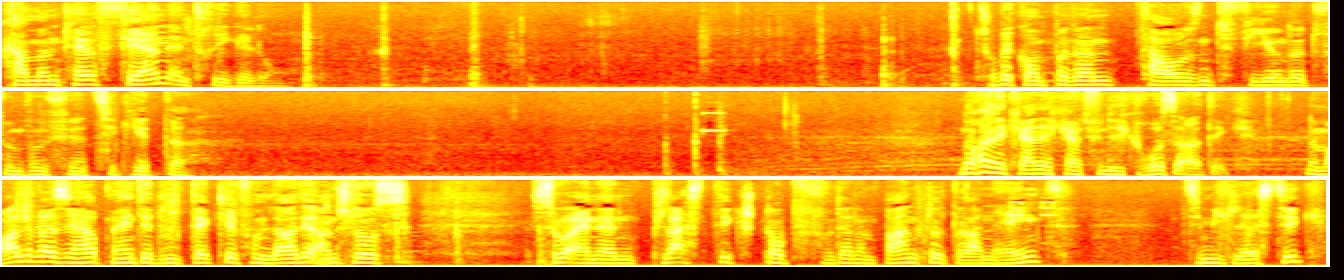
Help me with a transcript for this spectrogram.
kann man per Fernentriegelung. So bekommt man dann 1445 Liter. Noch eine Kleinigkeit finde ich großartig. Normalerweise hat man hinter dem Deckel vom Ladeanschluss so einen Plastikstopf mit einem Bandel dran hängt. Ziemlich lästig.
